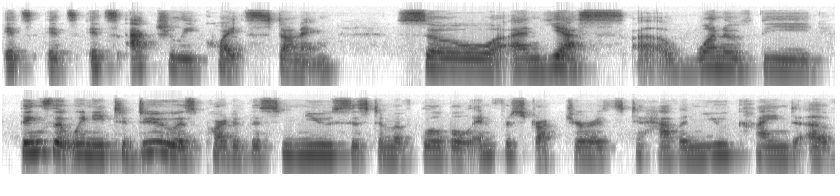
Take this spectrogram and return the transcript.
it's, it's, it's actually quite stunning. So, and yes, uh, one of the things that we need to do as part of this new system of global infrastructure is to have a new kind of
